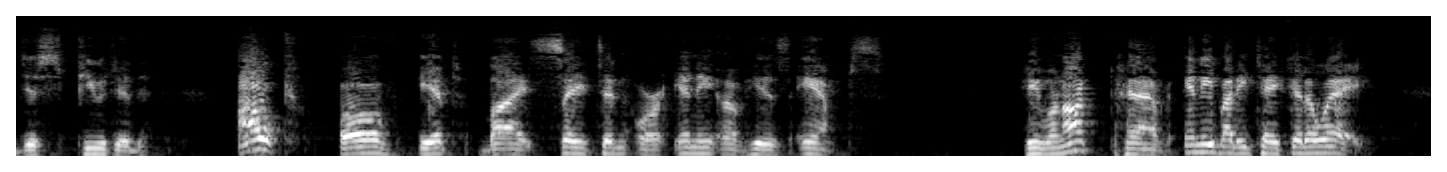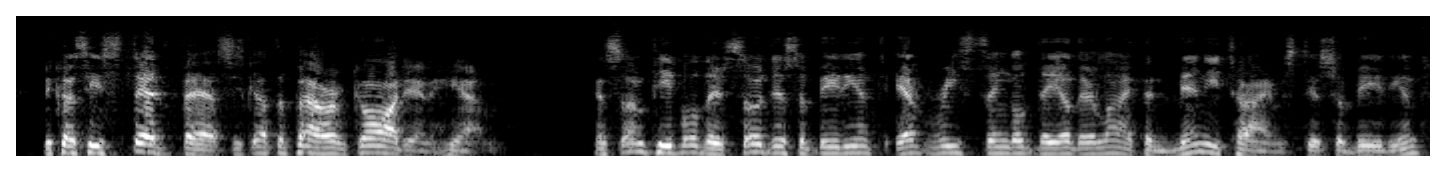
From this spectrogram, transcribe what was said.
disputed out of it by Satan or any of his imps. He will not have anybody take it away because he's steadfast. He's got the power of God in him. And some people, they're so disobedient every single day of their life and many times disobedient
